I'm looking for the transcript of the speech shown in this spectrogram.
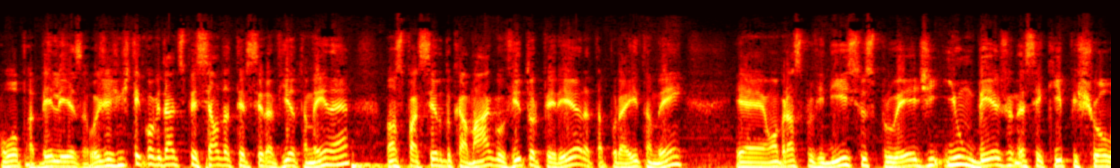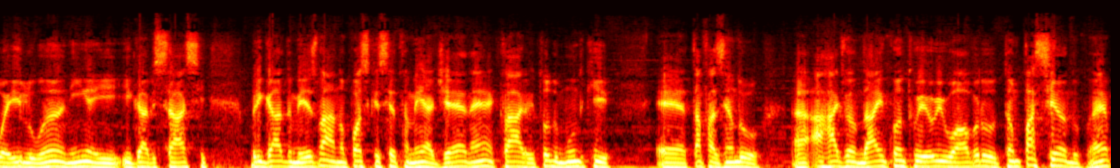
Opa, beleza. Hoje a gente tem convidado especial da terceira via também, né? Nosso parceiro do Camargo, Vitor Pereira, tá por aí também. É, um abraço pro Vinícius, pro Ed e um beijo nessa equipe show aí, Luan, Ninha e, e Gabi Sassi. Obrigado mesmo. Ah, não posso esquecer também a Jé, né? Claro, e todo mundo que está é, fazendo a, a, rádio andar enquanto eu e o Álvaro estamos passeando, né?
